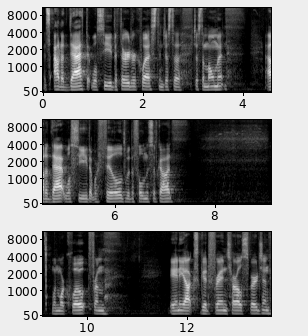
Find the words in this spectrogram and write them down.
It's out of that that we'll see the third request in just a, just a moment. Out of that, we'll see that we're filled with the fullness of God. One more quote from Antioch's good friend, Charles Spurgeon.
